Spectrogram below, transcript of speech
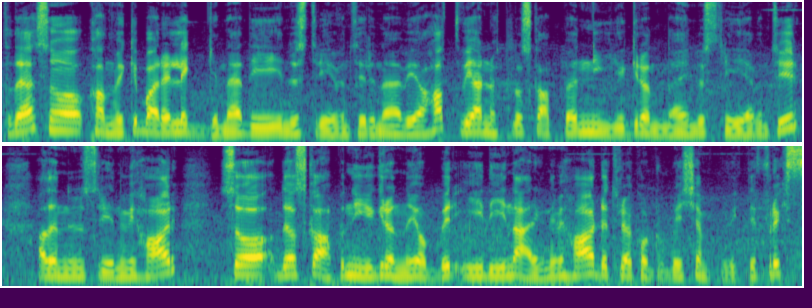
til det, så kan vi ikke bare legge ned de industrieventyrene vi har hatt. Vi er nødt til å skape nye grønne industrieventyr av den industrien vi har. Så det å skape nye grønne jobber i de næringene vi har, det tror jeg kommer til å bli kjempeviktig. F.eks.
